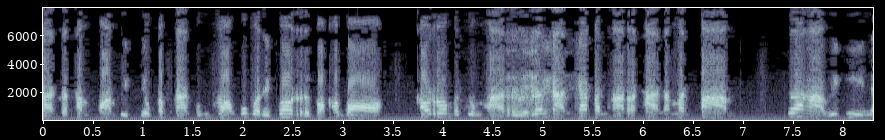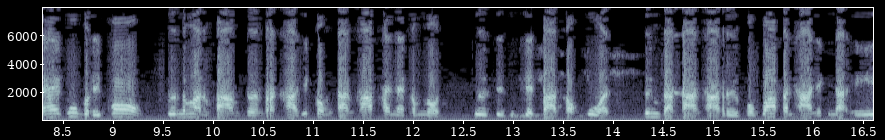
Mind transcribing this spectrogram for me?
การกระทำความผิดเกี่ยวกับการคุ้มครองผู้บริโภคหรือบคบเข้าร่วมประชุมหารือเรื่องการแก้ปัญหาราคาน้ำมัน พื่อหาวิธีไม่ให้ผู้บริโภคซื้อน้ำมันปาล์มเกินราคาที่กรมการค้าภายในกำหนด คือ 47 บาทต่อขวด ซึ่งจากการหารือพบว่าปัญหาในขณะนี้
